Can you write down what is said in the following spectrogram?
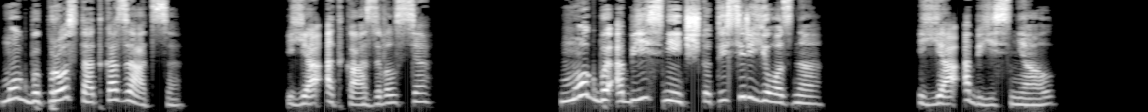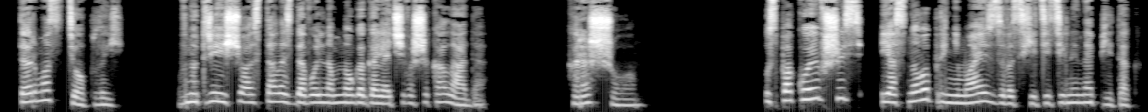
Мог бы просто отказаться. Я отказывался. Мог бы объяснить, что ты серьезно. Я объяснял. Термос теплый. Внутри еще осталось довольно много горячего шоколада. Хорошо. Успокоившись, я снова принимаюсь за восхитительный напиток.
